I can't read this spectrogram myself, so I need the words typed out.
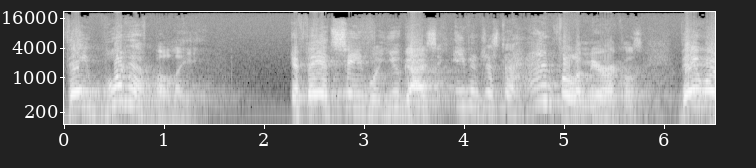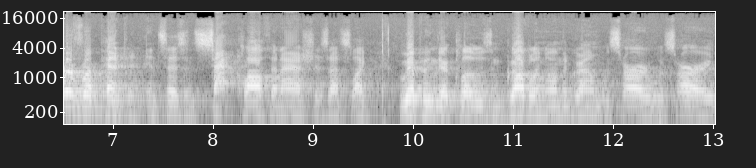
They would have believed if they had seen what you guys, even just a handful of miracles, they would have repented. And says in sackcloth and ashes. That's like ripping their clothes and groveling on the ground. We're sorry, we're sorry.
